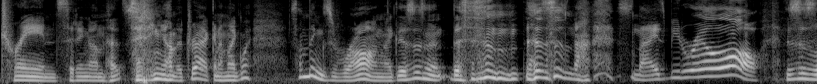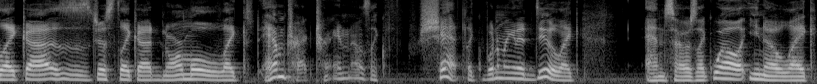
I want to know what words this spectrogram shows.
train sitting on the sitting on the track. And I'm like what? Something's wrong. Like this isn't this isn't this is not this is high speed rail at all. This is like uh this is just like a normal like Amtrak train. I was like shit. Like what am I gonna do? Like and so I was like well you know like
